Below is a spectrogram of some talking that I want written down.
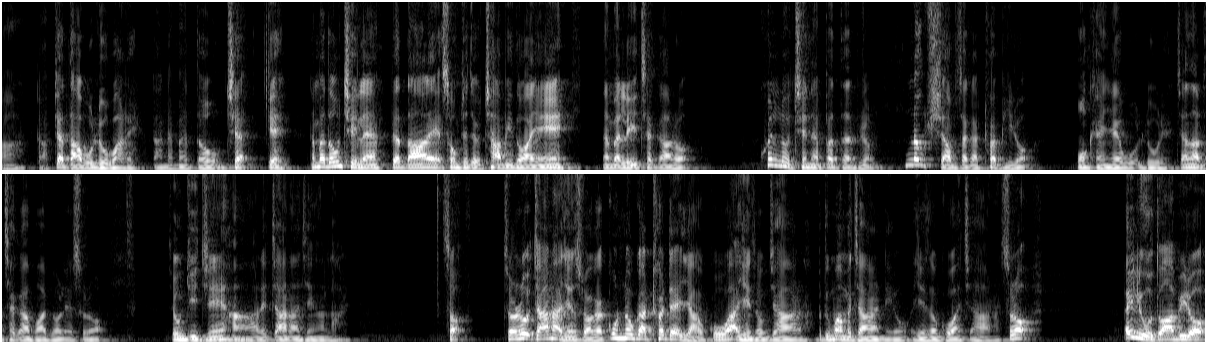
အာဒါပြတ်သားဖို့လိုပါတယ်ဒါနံပါတ်3ချက်ကဲနံပါတ်3ခြေလမ်းပြတ်သားတဲ့အဆုံးဖြတ်ချက်ချပြီးသွားရင်နံပါတ်4ချက်ကတော့ခွင့်လွှတ်ခြင်းနဲ့ပတ်သက်ပြီးတော့နှုတ်ရှာပါဇက်ကထွက်ပြီးတော့ဝန်ခံရဲဖို့လိုတယ်ကျမ်းစာတစ်ချက်ကဘာပြောလဲဆိုတော့ယုံကြည်ခြင်းဟာတဲ့ကြားနာခြင်းကလာတယ်ဆိုတော့ကျွန်တော်တို့ကြားနာခြင်းဆိုတာကကိုယ်နှုတ်ကထွက်တဲ့အရာကိုကိုကအရင်ဆုံးကြားရတာဘယ်သူမှမကြားရနေအောင်အရင်ဆုံးကိုကကြားရတာဆိုတော့ အဲ့လူကိုသွားပြီးတော့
